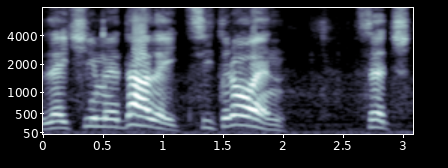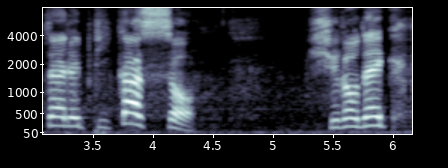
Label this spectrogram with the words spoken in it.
lecimy dalej Citroen C4 Picasso środek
